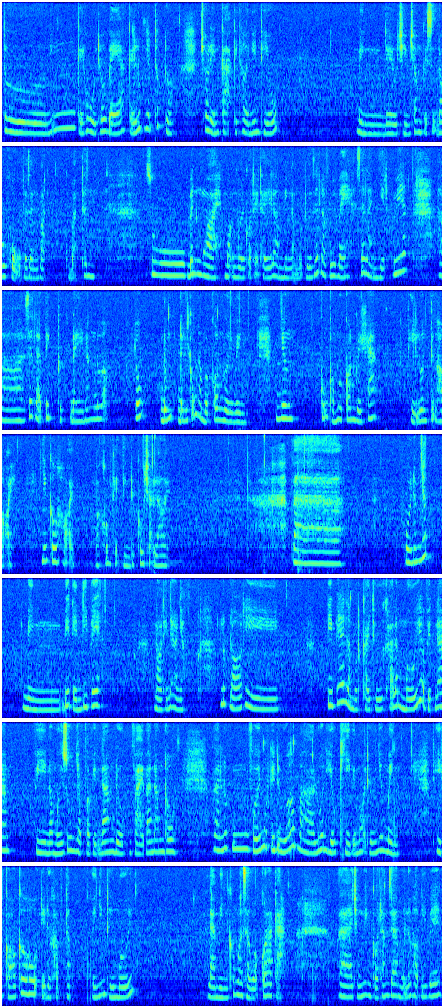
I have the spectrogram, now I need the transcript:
từ những cái hồi thơ bé cái lúc nhận thức được cho đến cả cái thời niên thiếu mình đều chìm trong cái sự đau khổ và dằn vặt của bản thân. Dù bên ngoài mọi người có thể thấy là mình là một đứa rất là vui vẻ rất là nhiệt huyết uh, rất là tích cực đầy năng lượng đúng đúng đấy cũng là một con người mình. Nhưng cũng có một con người khác thì luôn tự hỏi những câu hỏi mà không thể tìm được câu trả lời. Và hồi năm nhất, mình biết đến debate nói thế nào nhỉ? Lúc đó thì debate là một cái thứ khá là mới ở Việt Nam, vì nó mới du nhập vào Việt Nam được vài ba năm thôi. Và lúc, với một cái đứa mà luôn hiếu kỳ với mọi thứ như mình, thì có cơ hội để được học tập với những thứ mới là mình không bao giờ bỏ qua cả. Và chúng mình có tham gia một lớp học debate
